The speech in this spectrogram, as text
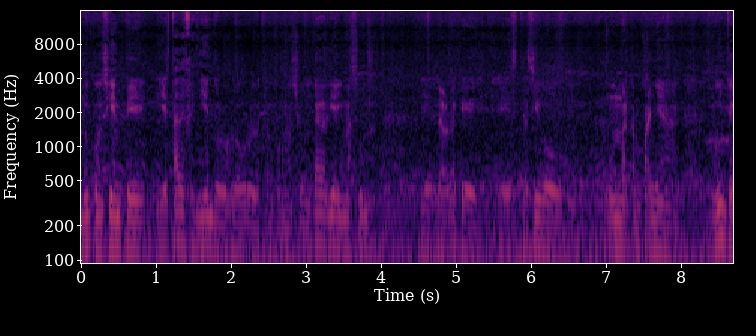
muy consciente y está defendiendo los logros de la transformación y cada día hay más suma. Eh, la verdad que este, ha sido una campaña muy interesante.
